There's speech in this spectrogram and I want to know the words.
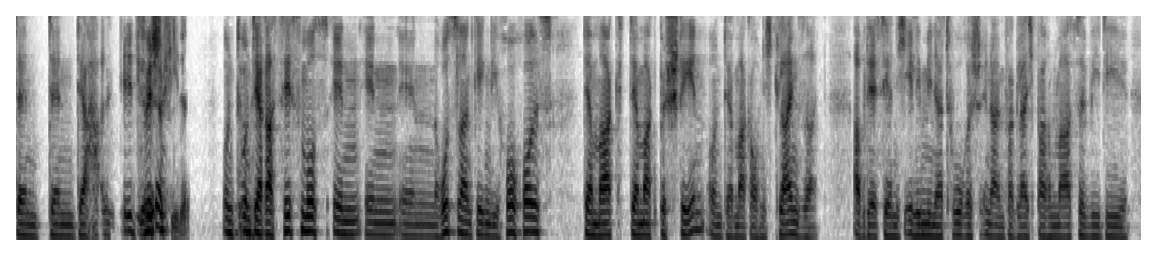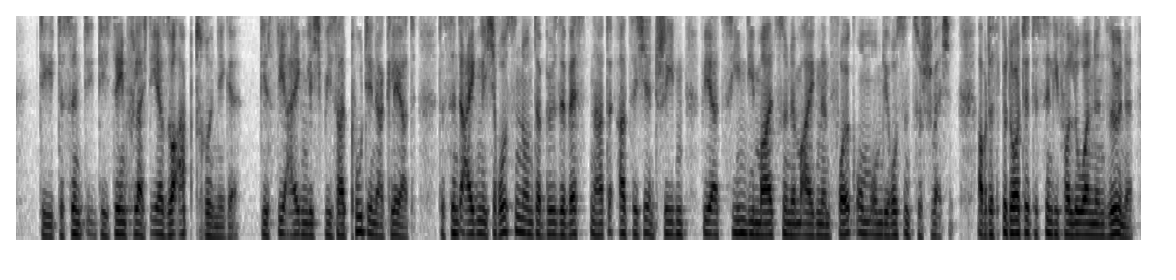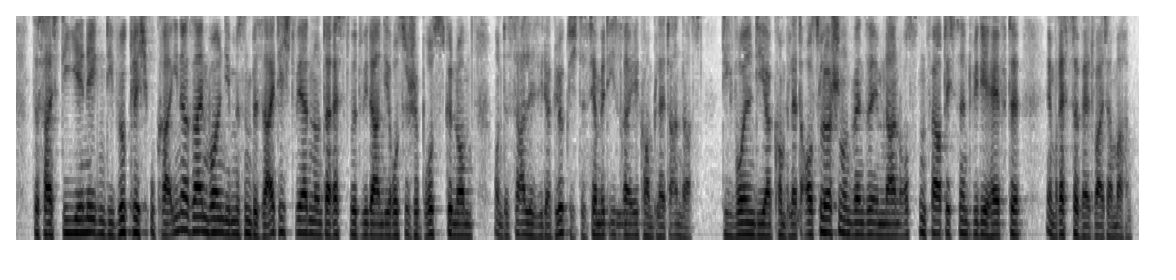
Denn, denn der also zwischen und, und der Rassismus in, in, in Russland gegen die Hochholz, der mag, der mag bestehen und der mag auch nicht klein sein. Aber der ist ja nicht eliminatorisch in einem vergleichbaren Maße wie die, die, das sind, die sehen vielleicht eher so Abtrünnige dass die eigentlich, wie es halt Putin erklärt, das sind eigentlich Russen und der böse Westen hat, hat sich entschieden, wir erziehen die mal zu einem eigenen Volk um, um die Russen zu schwächen. Aber das bedeutet, es sind die verlorenen Söhne. Das heißt, diejenigen, die wirklich Ukrainer sein wollen, die müssen beseitigt werden und der Rest wird wieder an die russische Brust genommen und es ist alles wieder glücklich. Das ist ja mit Israel komplett anders. Die wollen die ja komplett auslöschen und wenn sie im Nahen Osten fertig sind, wie die Hälfte im Rest der Welt weitermachen.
